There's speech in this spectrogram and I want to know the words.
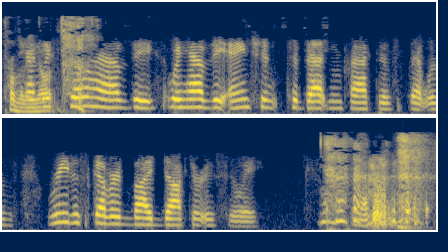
Probably and not. we still have the we have the ancient Tibetan practice that was rediscovered by Dr. Usui. yeah.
